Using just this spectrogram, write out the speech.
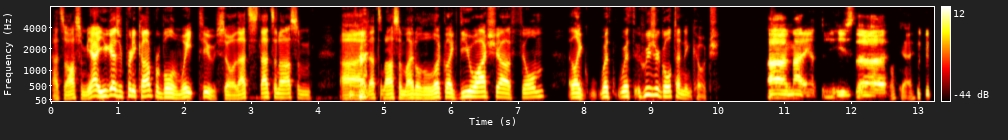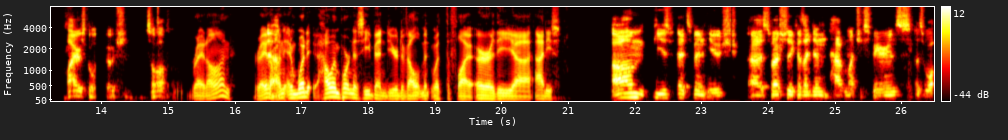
That's awesome. Yeah, you guys are pretty comparable in weight too. So that's that's an awesome uh that's an awesome idol to look like. Do you watch uh film like with with who's your goaltending coach? Uh, Matt Anthony. He's the Okay. Flyers goalie coach. So Right on. Right Yeah. on. And what how important has he been to your development with the fly or the uh Addies? Um, he's it's been huge, uh, especially because I didn't have much experience as well.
